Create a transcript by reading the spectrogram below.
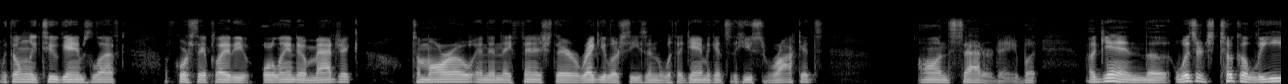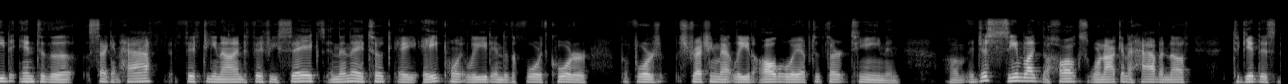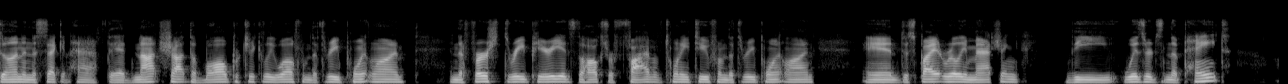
with only two games left. Of course, they play the Orlando Magic tomorrow, and then they finish their regular season with a game against the Houston Rockets on Saturday. But again, the Wizards took a lead into the second half, 59 to 56, and then they took a eight point lead into the fourth quarter before stretching that lead all the way up to 13. And um, it just seemed like the Hawks were not going to have enough to get this done in the second half. They had not shot the ball particularly well from the three point line. In the first three periods, the Hawks were 5 of 22 from the three point line. And despite really matching the Wizards in the paint,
